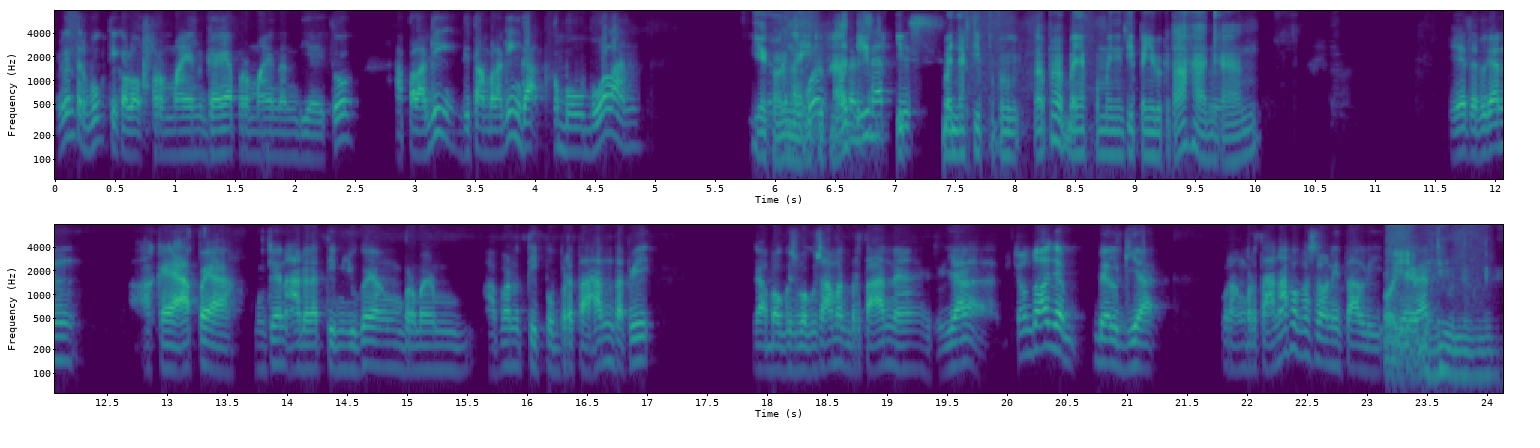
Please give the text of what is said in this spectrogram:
Kan terbukti kalau permain gaya permainan dia itu apalagi ditambah lagi nggak kebobolan. Ya Dan karena itu tadi banyak tipe apa banyak pemain yang tipenya bertahan Hmm. kan Iya, tapi kan ah, kayak apa ya? Mungkin ada tim juga yang bermain apa tipe bertahan tapi nggak bagus-bagus amat bertahannya gitu. Ya contoh aja Belgia kurang bertahan apa pas lawan Italia, oh ya iya kan? bener-bener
